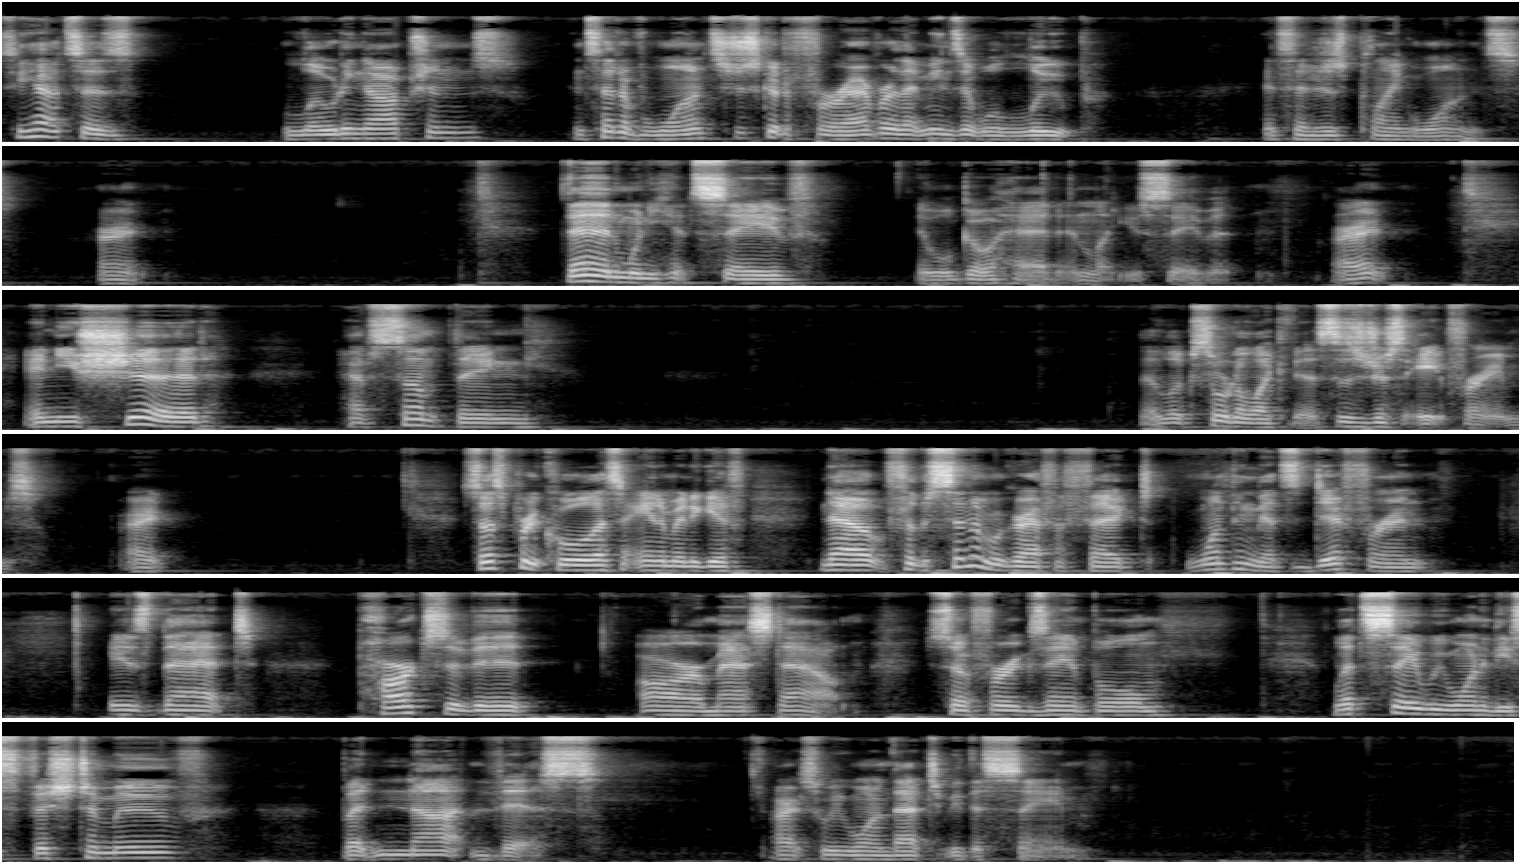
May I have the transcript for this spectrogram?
see how it says looping options? Instead of once, just go to forever. That means it will loop instead of just playing once. All right. Then when you hit save, it will go ahead and let you save it. All right. And you should have something that looks sort of like this. This is just eight frames. All right. So that's pretty cool. That's an animated GIF. Now, for the cinemagraph effect, one thing that's different is that parts of it are masked out. So, for example, let's say we wanted these fish to move but not this. All right, so we wanted that to be the same.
